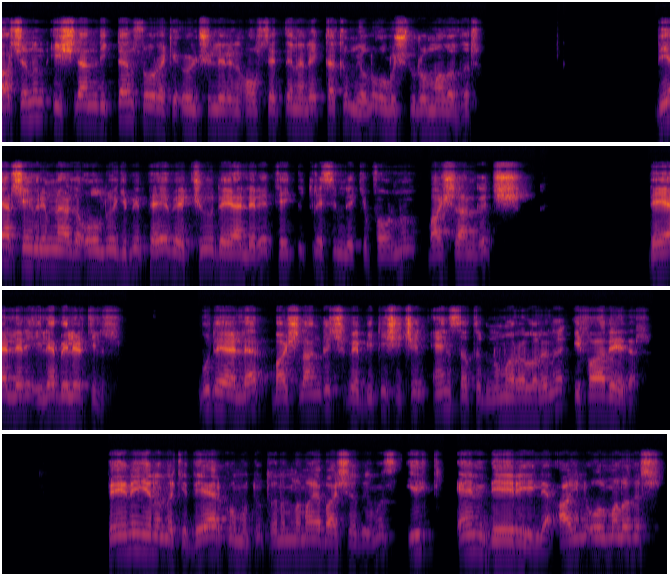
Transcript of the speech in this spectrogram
Parçanın işlendikten sonraki ölçülerin offsetlenerek takım yolu oluşturulmalıdır. Diğer çevrimlerde olduğu gibi P ve Q değerleri teknik resimdeki formun başlangıç değerleri ile belirtilir. Bu değerler başlangıç ve bitiş için en satır numaralarını ifade eder. P'nin yanındaki değer komutu tanımlamaya başladığımız ilk en değeriyle aynı olmalıdır.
